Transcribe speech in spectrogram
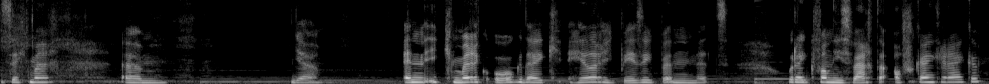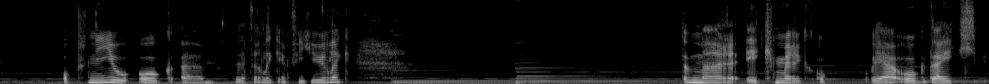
zeg maar. Ehm, ja. En ik merk ook dat ik heel erg bezig ben met hoe dat ik van die zwaarte af kan geraken. Opnieuw ook ehm, letterlijk en figuurlijk. Maar ik merk op, ja, ook dat ik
